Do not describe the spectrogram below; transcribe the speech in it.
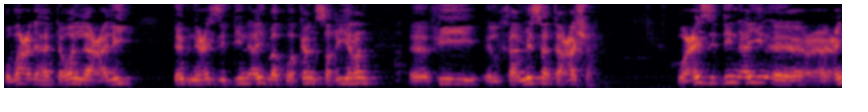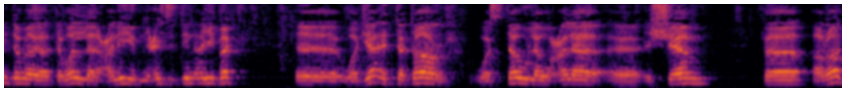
وبعدها تولى علي ابن عز الدين أيبك وكان صغيرا في الخامسة عشر. وعز الدين أي عندما تولى علي بن عز الدين أيبك وجاء التتار واستولوا على الشام فأراد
